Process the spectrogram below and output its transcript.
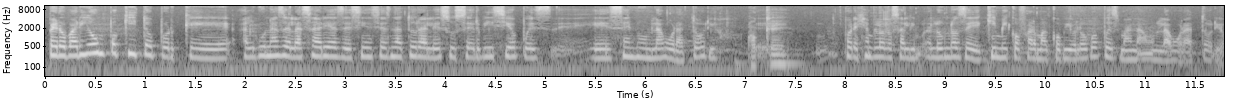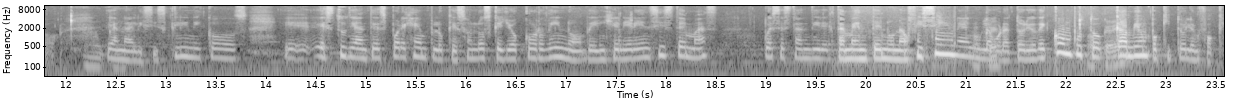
pero varía un poquito porque algunas de las áreas de ciencias naturales su servicio pues es en un laboratorio. Okay. por ejemplo, los alumnos de químico farmacobiólogo pues van a un laboratorio de análisis clínicos. Eh, estudiantes, por ejemplo, que son los que yo coordino de ingeniería en sistemas, pues están directamente en una oficina, en un laboratorio de cómputo, cambia un poquito el enfoque.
